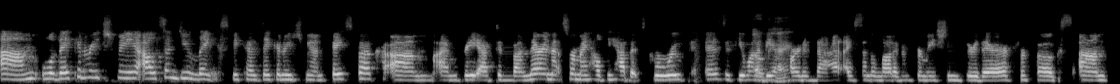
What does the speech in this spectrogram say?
um, well, they can reach me. I'll send you links because they can reach me on Facebook. Um, I'm pretty active on there, and that's where my Healthy Habits group is. If you want to okay. be a part of that, I send a lot of information through there for folks. Um,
